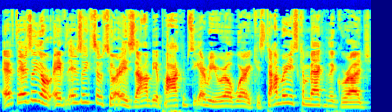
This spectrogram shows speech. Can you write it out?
If there's like a, if there's like some sort of zombie apocalypse, you got to be real worried because Tom Brady's come back with a grudge.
